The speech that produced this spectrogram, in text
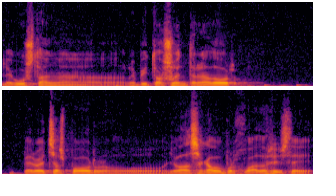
le gustan, a, repito, a su entrenador, pero hechas por, o llevadas a cabo por jugadores de,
